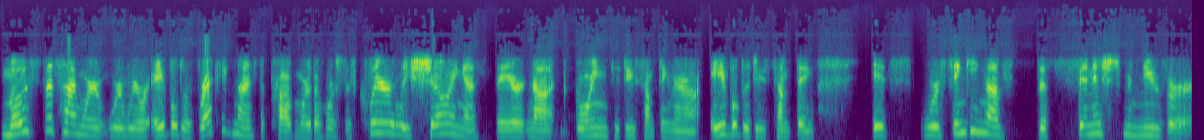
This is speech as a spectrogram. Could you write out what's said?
most of the time where, where we were able to recognize the problem where the horse is clearly showing us they are not going to do something they're not able to do something it's we're thinking of the finished maneuver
